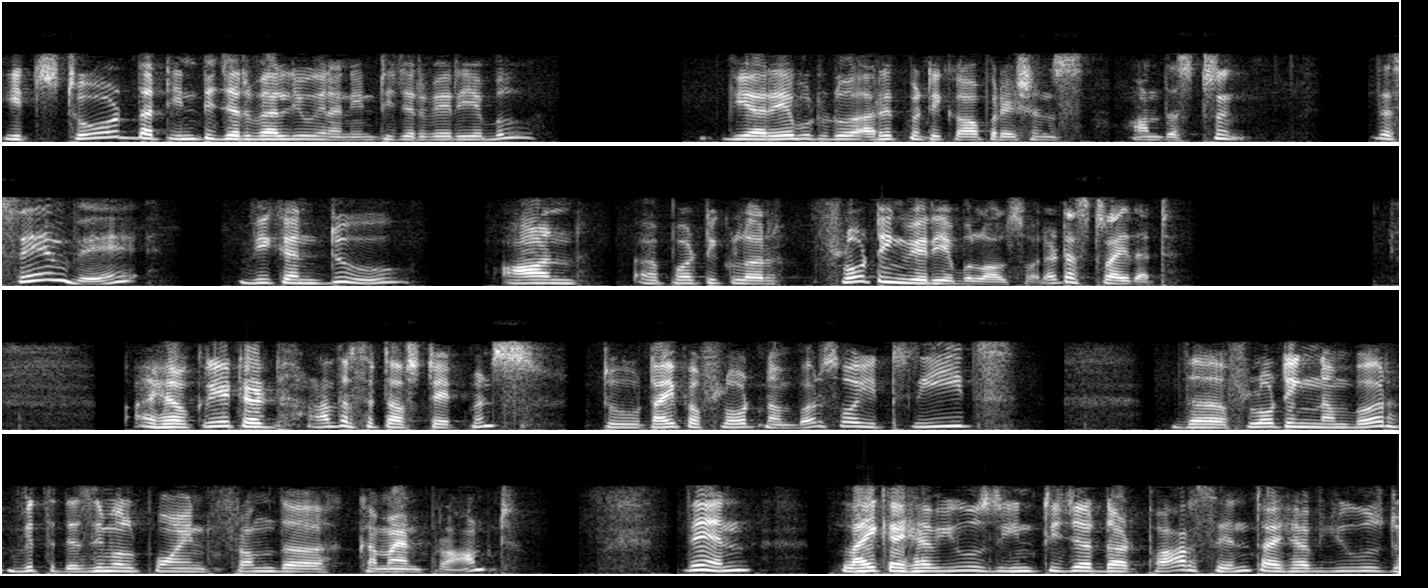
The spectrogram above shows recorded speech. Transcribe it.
it stored that integer value in an integer variable. We are able to do arithmetic operations on the string. The same way we can do on a particular floating variable also. Let us try that. I have created another set of statements to type a float number. So it reads the floating number with decimal point from the command prompt. Then like I have used integer.parseInt, I have used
